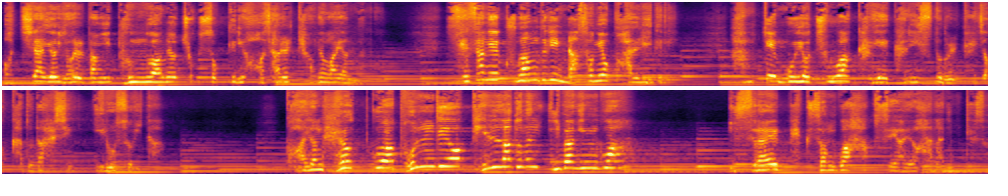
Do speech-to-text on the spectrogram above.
어찌하여 열방이 분노하며 족속들이 허사를 경영하였는고 세상의 궁왕들이 나서며 관리들이 함께 모여 주와 그의 그리스도를 대적하도다 하신 이로소이다. 과연 헤롯과 본디어 빌라도는 이방인과 이스라엘 백성과 합세하여 하나님께서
